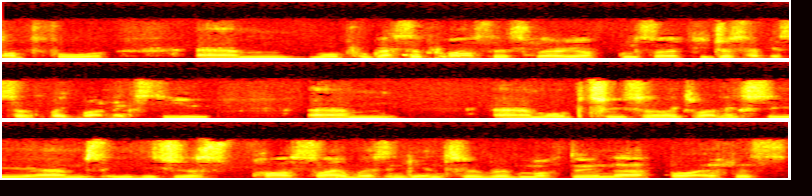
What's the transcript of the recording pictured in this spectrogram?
opt for um, more progressive passes very often. So if you just have your centre back right next to you, um, um, or two centre backs right next to you, um, it's easy to just pass sideways and get into a rhythm of doing that. But if it's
